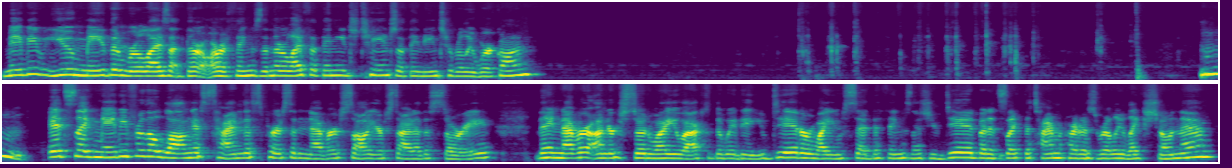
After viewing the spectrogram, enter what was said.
Maybe you made them realize that there are things in their life that they need to change, that they need to really work on. It's like maybe for the longest time, this person never saw your side of the story. They never understood why you acted the way that you did or why you said the things that you did. But it's like the time apart has really like shown them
